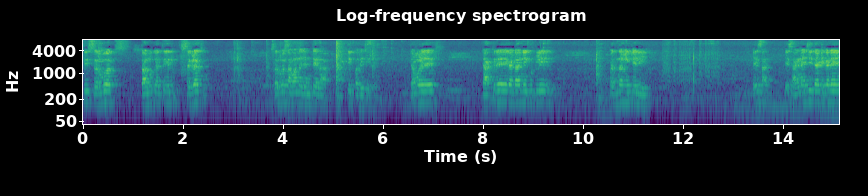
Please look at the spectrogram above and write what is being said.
ती सर्वच तालुक्यातील सगळ्याच सर्वसामान्य जनतेला ती परिचित आहे. त्यामुळे ठाकरे गटाने कुठली बदनामी केली हे सा हे सांगण्याची त्या ठिकाणी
